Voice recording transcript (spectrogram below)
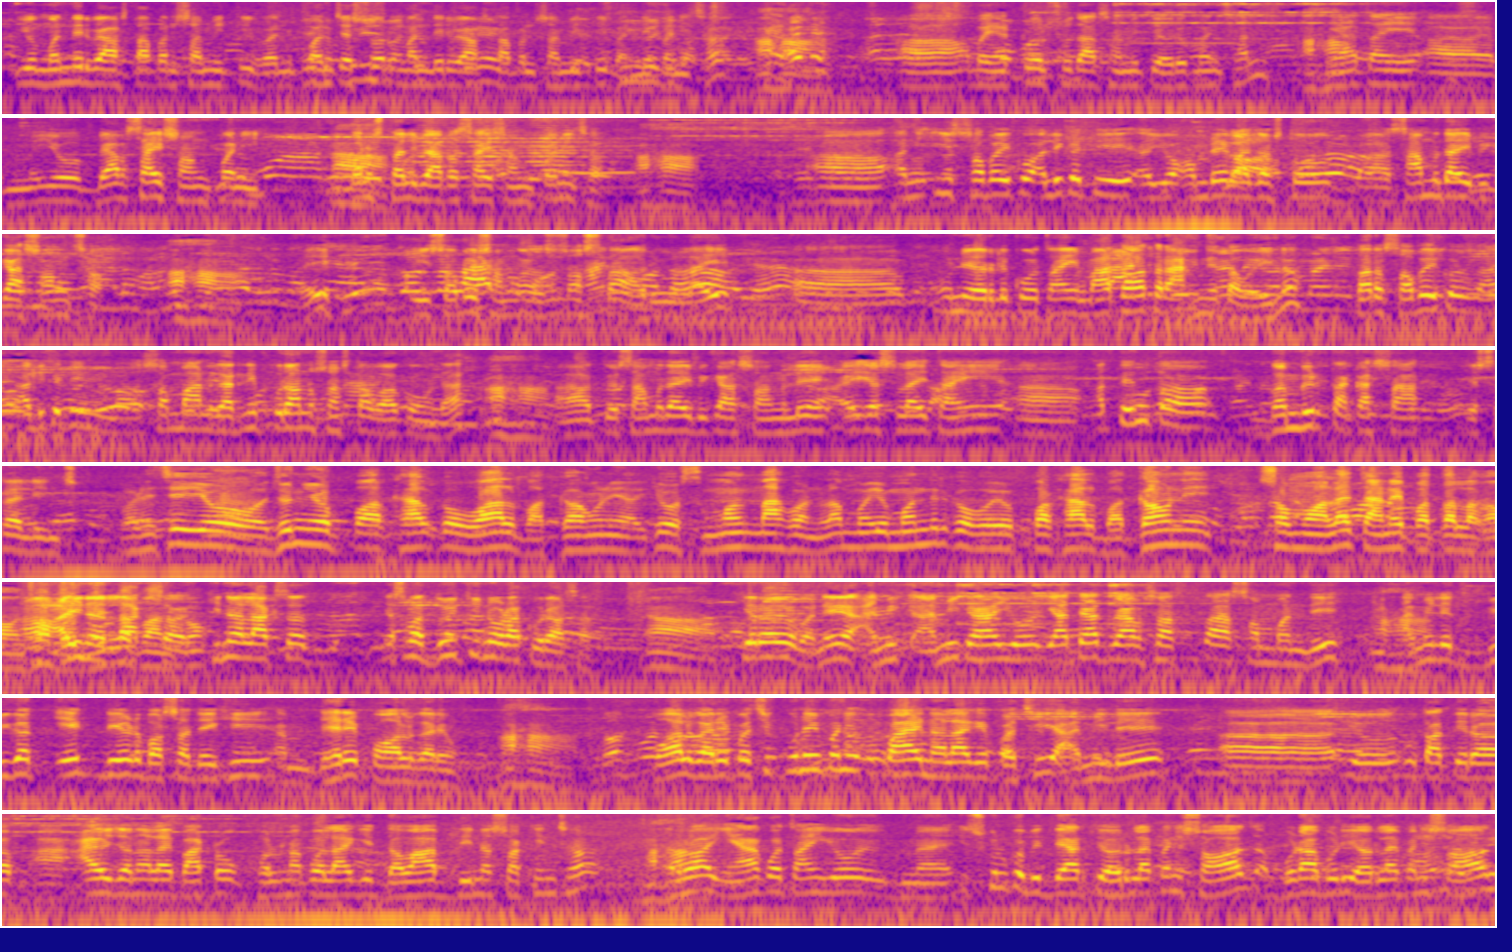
यो मन्दिर व्यवस्थापन समिति भन्ने पञ्चेश्वर मन्दिर व्यवस्थापन समिति भन्ने पनि छ। अब यहाँ टोल सुधार समितिहरू पनि छन्। यहाँ चाहिँ यो व्यवसाय सङ्घ पनि वनस्थली व्यवसाय सङ्घ पनि छ। अनि यी सबैको अलिकति यो अम्ब्रेला जस्तो सामुदायिक विकास सङ्घ छ। है यी सबै सङ्घ संस्थाहरूलाई उनीहरूको चाहिँ मातहत राख्ने त होइन तर सबैको चाहिँ अलिकति सम्मान गर्ने पुरानो संस्था भएको हुँदा त्यो सामुदायिक विकास सङ्घले यसलाई चाहिँ अत्यन्त गम्भीरताका साथ यसलाई लिन्छ। भनेपछि यो जुन यो पर्खालको वाल भत्काउने यो माफ होला म यो मन्दिरको यो पर्खाल भत्काउने समूहलाई चाँडै पत्ता लगाउँछ होइन लाग्छ। किन लाग्छ? यसमा दुई तिनवटा कुरा छ। के रह्यो भने हामी हामी कहाँ यो यातायात व्यवस्था सम्बन्धी हामीले विगत एक डेढ वर्षदेखि धेरै पहल गऱ्यौँ। पहल गरेपछि कुनै पनि उपाय नलागेपछि हामीले यो उतातिर आयोजनालाई बाटो खोल्नको लागि दबाब दिन सकिन्छ र यहाँको चाहिँ यो स्कुलको विद्यार्थीहरूलाई पनि सहज बुढाबुढीहरूलाई पनि सहज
